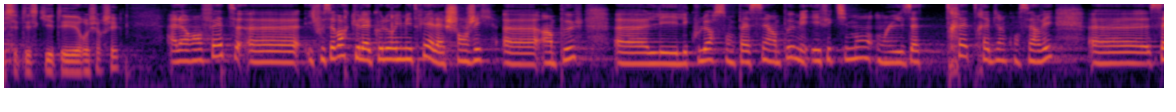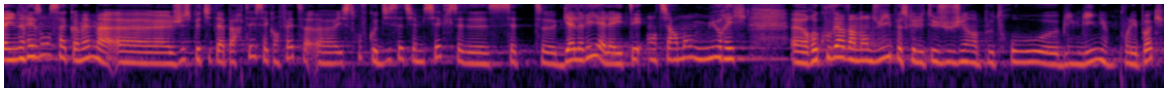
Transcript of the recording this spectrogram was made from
C'était ce qui était recherché? Alors en fait, euh, il faut savoir que la colorimétrie, elle a changé euh, un peu. Euh, les, couleurs sont passées un peu, mais effectivement, on les a très très bien conservées. ça a une raison, ça quand même. juste petit aparté, c'est qu'en fait, il se trouve qu'au XVIIe siècle, cette, cette, galerie, elle a été entièrement murée, recouverte d'un enduit parce qu'elle était jugée un peu trop bling bling pour l'époque.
